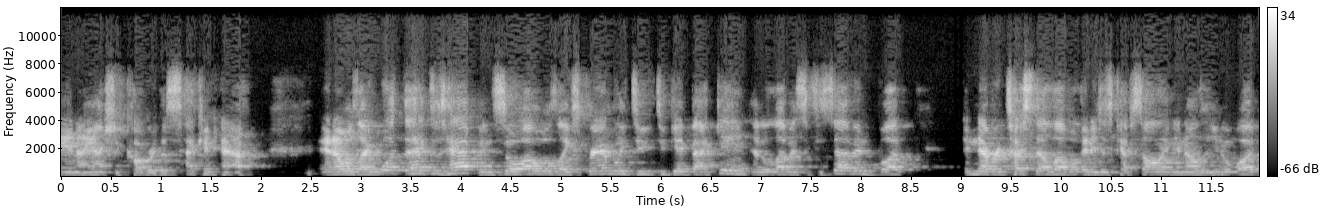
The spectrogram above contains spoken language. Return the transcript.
and I actually covered the second half. And I was like, what the heck just happened? So I was like scrambling to to get back in at 1167, but it never touched that level and it just kept selling. And I was like, you know what?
